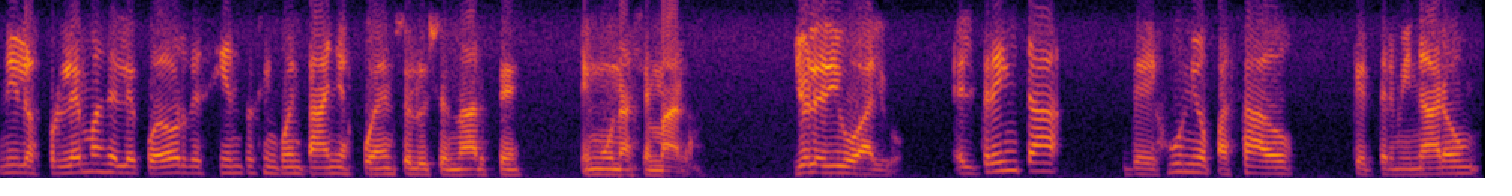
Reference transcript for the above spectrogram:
ni los problemas del Ecuador de 150 años pueden solucionarse en una semana. Yo le digo algo, el 30 de junio pasado, que terminaron,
